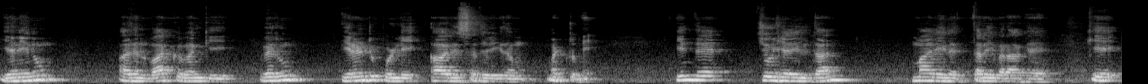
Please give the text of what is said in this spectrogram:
எனினும் அதன் வாக்கு வங்கி வெறும் இரண்டு புள்ளி ஆறு சதவிகிதம் மட்டுமே. இந்த சூழலில்தான் மாநில தலைவராக கே.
